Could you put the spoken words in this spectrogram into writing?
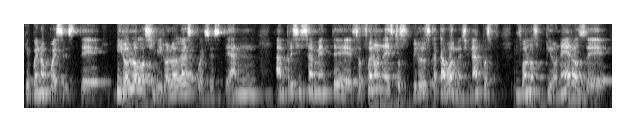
que bueno, pues este, virólogos y virólogas pues este, han, han precisamente, fueron estos virólogos que acabo de mencionar, pues son los pioneros de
